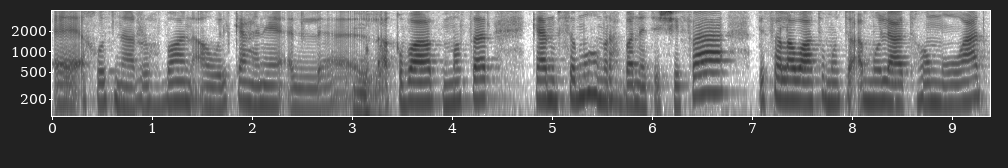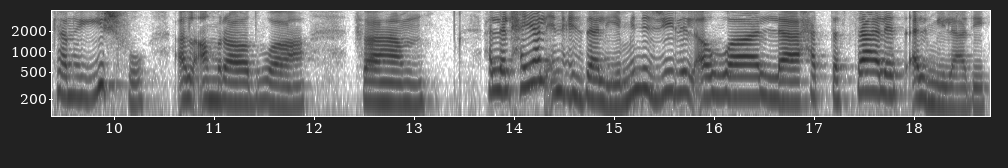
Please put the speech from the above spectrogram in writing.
آه، أخوتنا الرهبان أو الكهنة الأقباط بمصر كانوا بسموهم رهبنة الشفاء بصلواتهم وتأملاتهم وعاد كانوا يشفوا الأمراض و ف هلا الحياة الانعزالية من الجيل الأول لحتى الثالث الميلادي.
